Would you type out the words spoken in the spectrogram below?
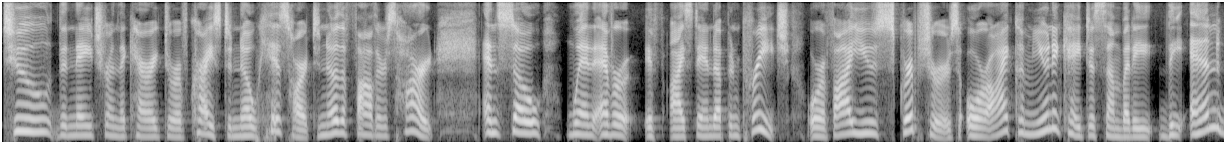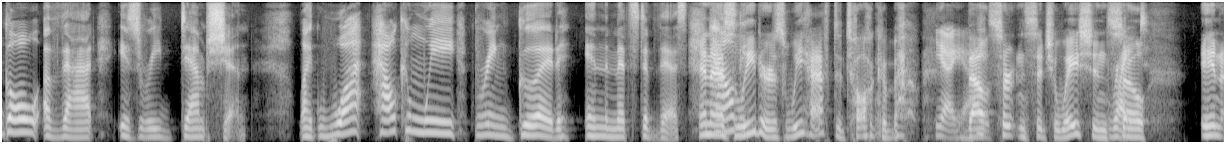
to the nature and the character of Christ, to know his heart, to know the Father's heart. And so whenever if I stand up and preach or if I use scriptures or I communicate to somebody, the end goal of that is redemption. Like what how can we bring good in the midst of this? And How as can- leaders, we have to talk about Yeah, yeah. about certain situations. So Right. in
